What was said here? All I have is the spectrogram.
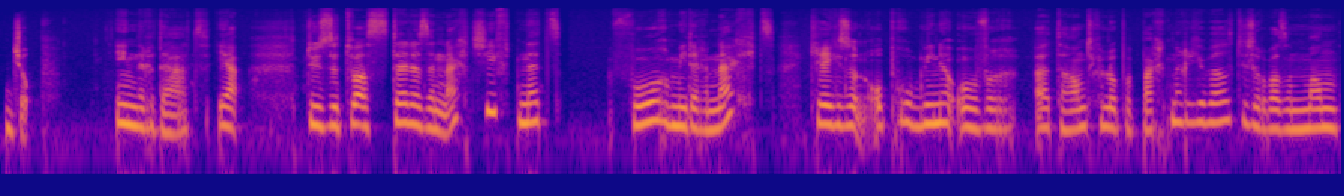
job. Inderdaad, ja. Dus het was tijdens een nachtshift, net voor middernacht, kregen ze een oproep binnen over uit de hand gelopen partnergeweld. Dus er was een man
